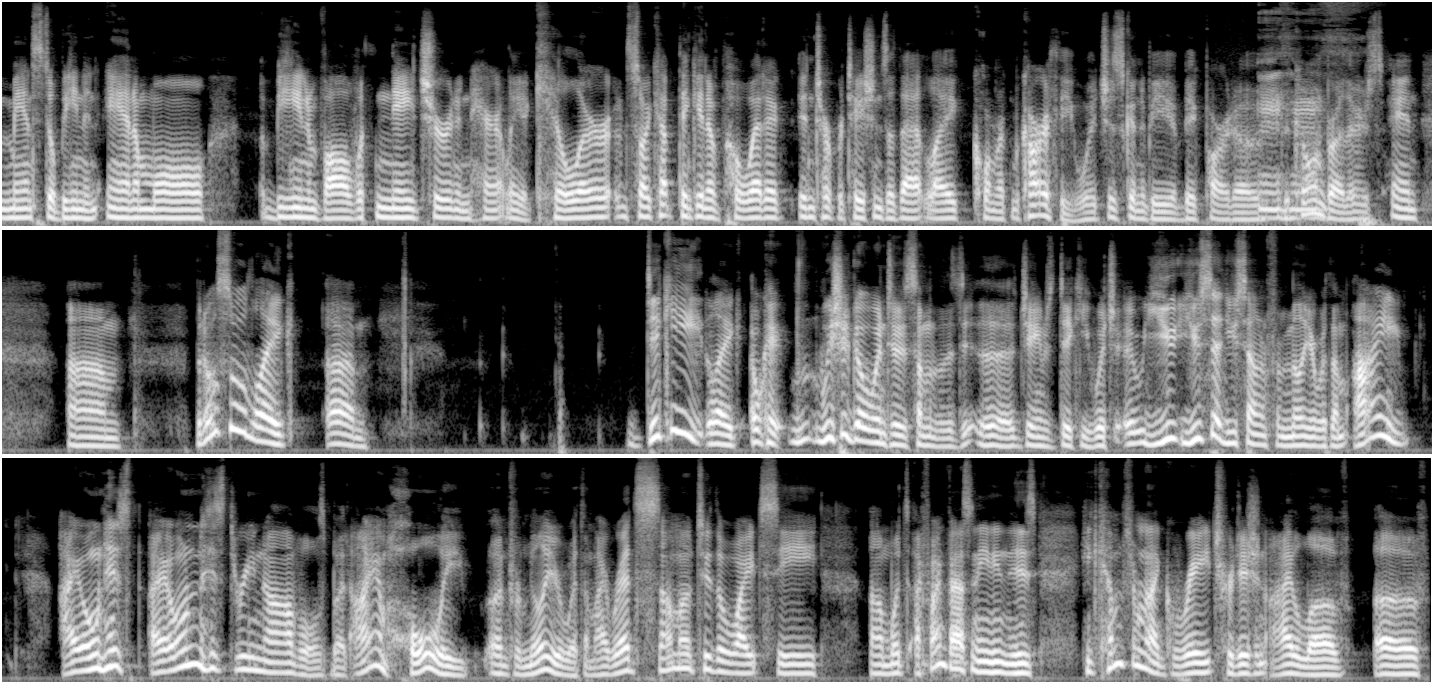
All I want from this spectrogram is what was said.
man still being an animal, being involved with nature and inherently a killer. And so I kept thinking of poetic interpretations of that, like Cormac McCarthy, which is going to be a big part of mm-hmm. the Coen brothers. And, um, but also like, um, Dickey, like, okay, we should go into some of the uh, James Dickey, which uh, you you said you sounded familiar with him. I I own his I own his three novels, but I am wholly unfamiliar with him. I read some of To the White Sea. Um, what I find fascinating is he comes from that great tradition I love of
